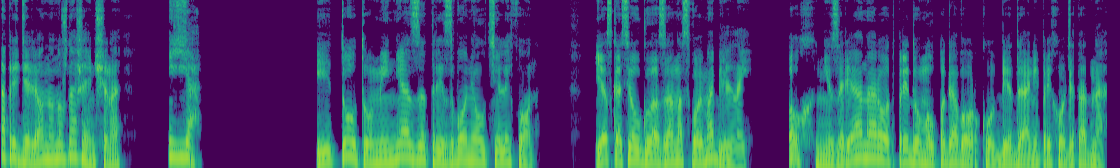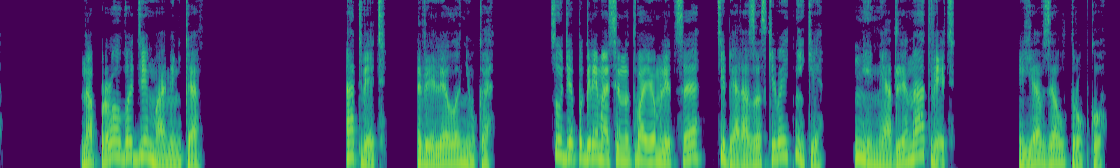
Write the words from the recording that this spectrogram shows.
Определенно нужна женщина. Я. И тут у меня затрезвонил телефон. Я скосил глаза на свой мобильный. Ох, не зря народ придумал поговорку «беда не приходит одна». На проводе маменька. «Ответь», — велела Нюка. «Судя по гримасе на твоем лице, тебя разыскивает Ники. Немедленно ответь». Я взял трубку.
